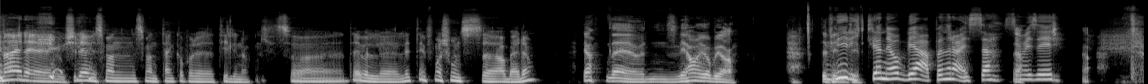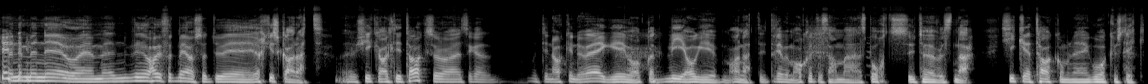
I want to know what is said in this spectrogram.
nei, det er jo ikke det hvis man, hvis man tenker på det tidlig nok. Så det er vel litt informasjonsarbeid, da. Ja, det er, vi har en jobb å gjøre. Definitivt. Virkelig en jobb. Vi er på en reise, som Ja. vi sier. Men, men, det er jo, eh, men vi har jo fått med oss at du er yrkesskadet. Du kikker alltid i tak, så du er sikkert vondt i nakken. Du, jeg er jo akkurat, vi òg Anette driver med akkurat det samme sportsutøvelsen der. Kikker i tak om det er god akustikk.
